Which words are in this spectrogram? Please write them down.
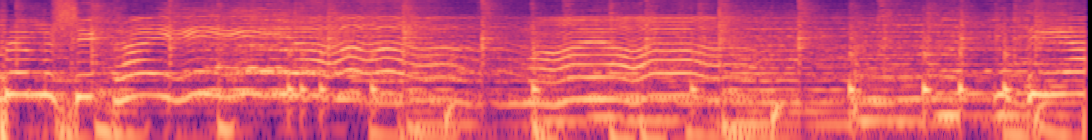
প্রেম শিখাইয়া মায়া দিয়া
